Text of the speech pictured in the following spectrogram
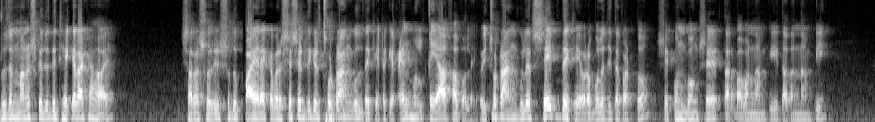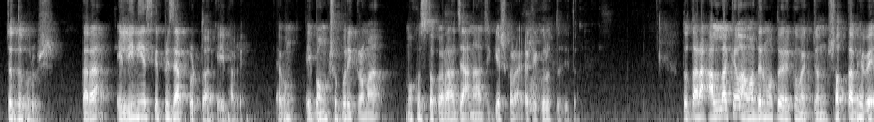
দুজন মানুষকে যদি ঢেকে রাখা হয় সারা শরীর, শুধু পায়ের একেবারে শেষের দিকের ছোট আঙ্গুল দেখে, এটাকে এলমুল কেয়াফা বলে, ওই ছোট আঙ্গুলের শেপ দেখে ওরা বলে দিতে পারতো, সে কোন বংশের, তার বাবার নাম কি, দাদার নাম কি? চোদ্দ পুরুষ। তারা এই লিনিয়েসকে প্রিজার্ভ করতো আর কি এইভাবে। এবং এই বংশ পরিক্রমা মুখস্থ করা, জানা, জিজ্ঞেস করা, এটাকে গুরুত্ব দিত। তো তারা আল্লাহকেও আমাদের মতো এরকম একজন সত্তা ভেবে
